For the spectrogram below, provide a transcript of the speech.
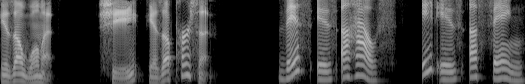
is a woman. She is a person. This is a house. It is a thing.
